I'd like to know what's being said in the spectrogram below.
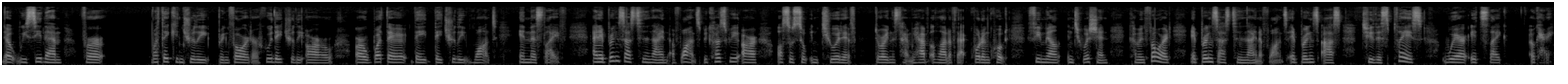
No, we see them for what they can truly bring forward or who they truly are or, or what they they they truly want in this life. And it brings us to the nine of wands because we are also so intuitive during this time. We have a lot of that quote unquote female intuition coming forward. It brings us to the nine of wands. It brings us to this place where it's like, okay,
